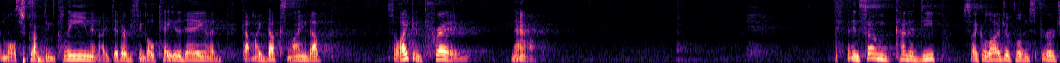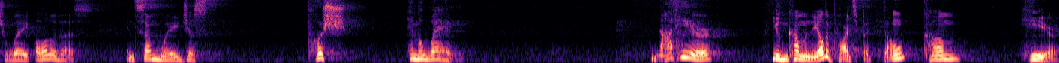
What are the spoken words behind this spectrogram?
I'm all scrubbed and clean, and I did everything okay today, and I got my ducks lined up. So I can pray now. And in some kind of deep psychological and spiritual way, all of us, in some way, just push him away. Not here. You can come in the other parts, but don't come here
